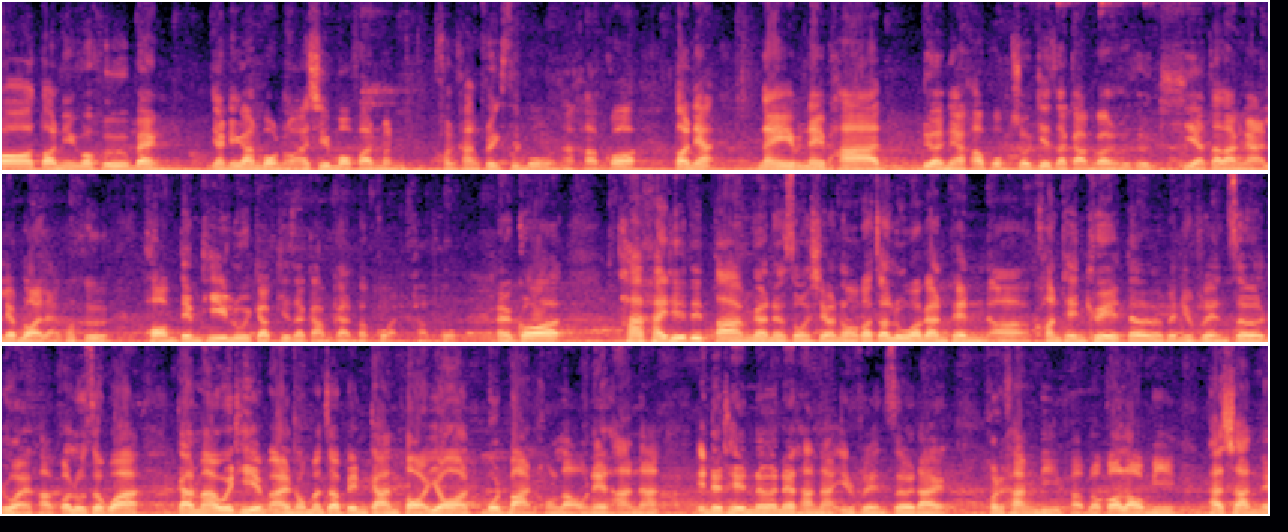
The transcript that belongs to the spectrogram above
ก็ตอนนี้ก็คือแบ่งอย่างที่การบอกเนาะอาชีพหมอฟันมันค่อนข้าง flexible นะครับก็ตอนเนี้ยในในพาร์ทเดือนเนี้ยครับผมช่วงกิจกรรมกันก็คือเคลียร์ตารางงานเรียบร้อยแล้วก็คือพร้อมเต็มที่ลุยกับกิจกรรมการประกวดครับผมแล้วก็ ถ้าใครที่ติดตามกันในโซเชียลเนาะก็จะรู้ว่ากันเป็นคอนเทนต์ครีเอเตอร์เป็นอินฟลูเอนเซอร์ด้วยครับ ก็รู้สึกว่าการมาเวที MI เนาะมันจะเป็นการต่อยอดบทบาทของเราในฐานะเอนเตอร์เทนเนอร์ในฐานะอินฟลูเอนเซอร์ได้ค่อนข้างดีครับ แล้วก็เรามีแพชชั่นใน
